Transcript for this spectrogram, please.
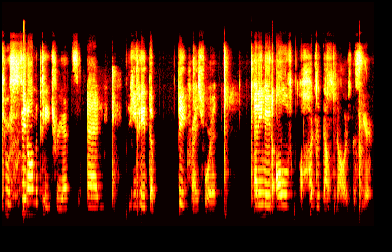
threw a fit on the Patriots, and he paid the big price for it. And he made all of hundred thousand dollars this year.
